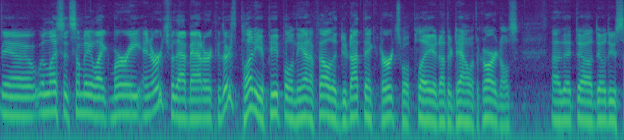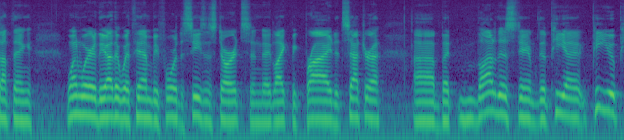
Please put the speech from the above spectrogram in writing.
you know, unless it's somebody like Murray and Ertz for that matter, because there's plenty of people in the NFL that do not think Ertz will play another down with the Cardinals, uh, that uh, they'll do something one way or the other with him before the season starts, and they like McBride, etc. Uh, but a lot of this, you know, the P, uh, PUP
